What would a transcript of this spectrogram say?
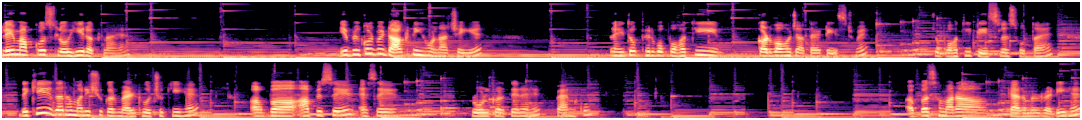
फ्लेम आपको स्लो ही रखना है। ये बिल्कुल भी डार्क नहीं होना चाहिए। नहीं तो फिर वो बहुत ही कड़वा हो जाता है टेस्ट में, जो बहुत ही टेस्टलेस होता है। देखिए, इधर हमारी शुगर मेल्ट हो चुकी है। अब आप इसे ऐसे रोल करते रहें पैन को। अब बस हमारा कैरमल रेडी है।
